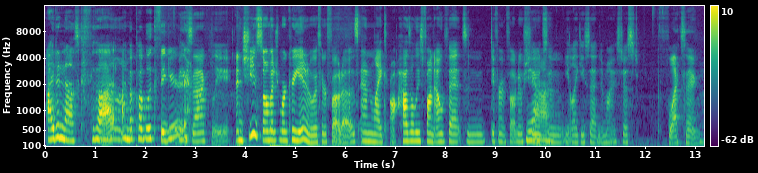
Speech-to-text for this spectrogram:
I didn't ask for that. No. I'm a public figure. Exactly. And she's so much more creative with her photos and like has all these fun outfits and different photo shoots Yeah. and like you said, Nimai's just flexing.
